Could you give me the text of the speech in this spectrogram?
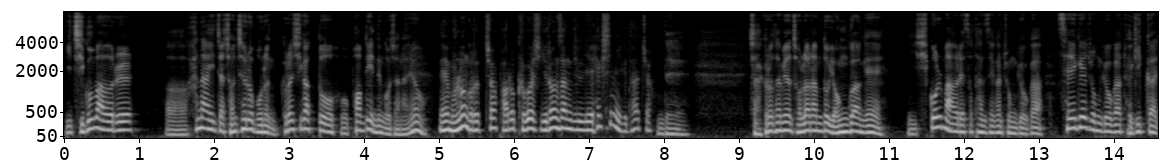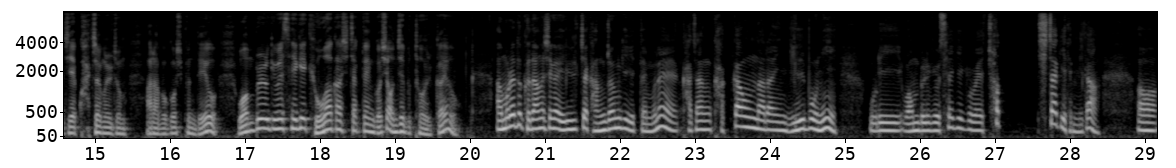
이 지구 마을을 어, 하나이자 전체로 보는 그런 시각도 어, 포함되어 있는 거잖아요. 네, 물론 그렇죠. 바로 그것이 이론상 진리의 핵심이기도 하죠. 네. 자, 그렇다면 전라남도 영광의 이 시골 마을에서 탄생한 종교가 세계 종교가 되기까지의 과정을 좀 알아보고 싶은데요. 원불교의 세계 교화가 시작된 것이 언제부터일까요? 아무래도 그 당시가 일제 강점기이기 때문에 가장 가까운 나라인 일본이 우리 원불교 세계교의 첫 시작이 됩니다. 어,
